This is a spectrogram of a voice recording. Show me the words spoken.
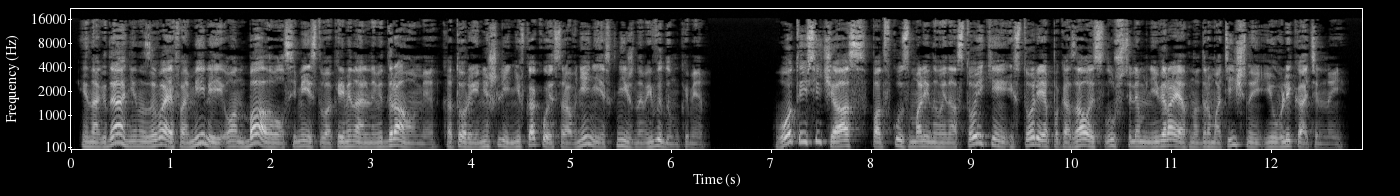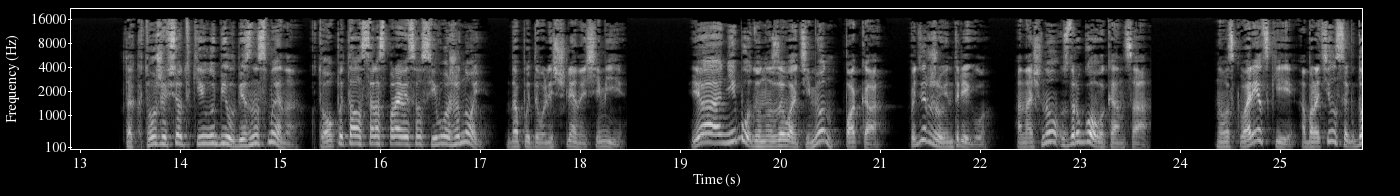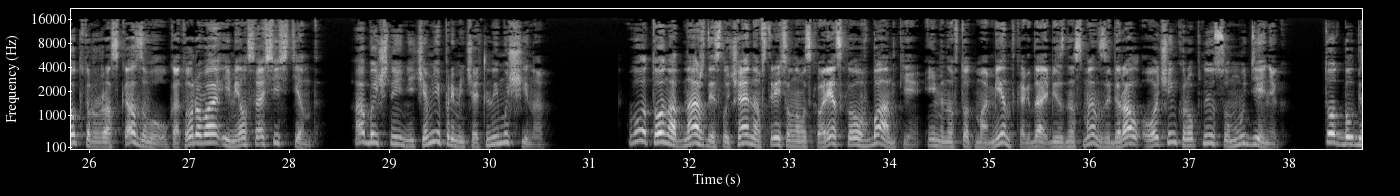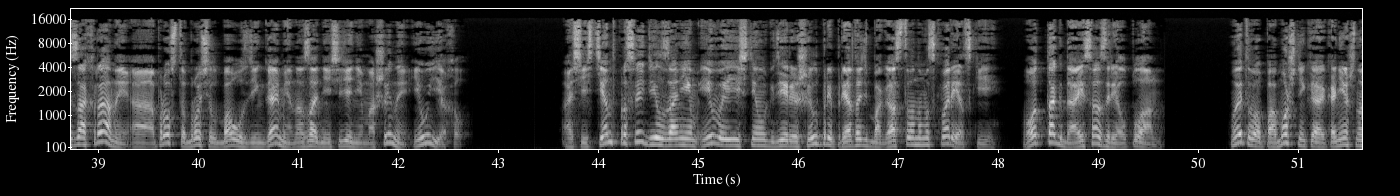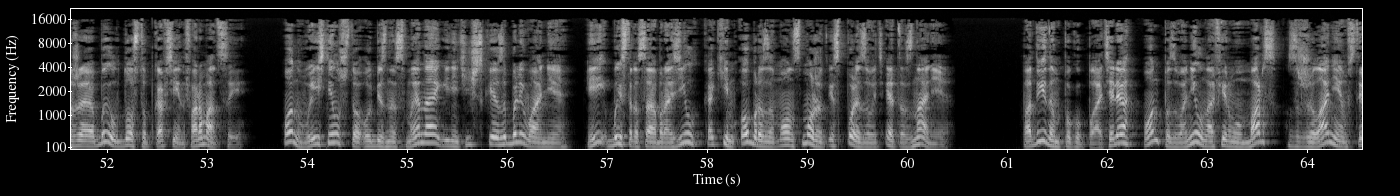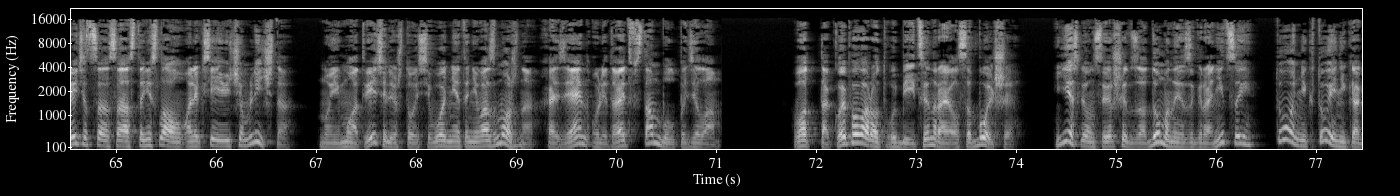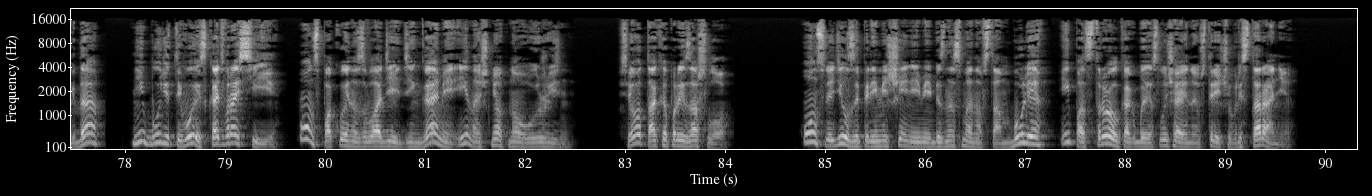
Иногда, не называя фамилий, он баловал семейство криминальными драмами, которые не шли ни в какое сравнение с книжными выдумками. Вот и сейчас, под вкус малиновой настойки, история показалась слушателям невероятно драматичной и увлекательной. «Так кто же все-таки убил бизнесмена? Кто пытался расправиться с его женой?» – допытывались члены семьи. «Я не буду называть имен пока, подержу интригу, а начну с другого конца». Новоскворецкий обратился к доктору Рассказову, у которого имелся ассистент, Обычный, ничем не примечательный мужчина. Вот он однажды случайно встретил Новоскворецкого в банке, именно в тот момент, когда бизнесмен забирал очень крупную сумму денег. Тот был без охраны, а просто бросил баул с деньгами на заднее сиденье машины и уехал. Ассистент проследил за ним и выяснил, где решил припрятать богатство Новоскворецкий. Вот тогда и созрел план. У этого помощника, конечно же, был доступ ко всей информации. Он выяснил, что у бизнесмена генетическое заболевание и быстро сообразил, каким образом он сможет использовать это знание. Под видом покупателя он позвонил на фирму «Марс» с желанием встретиться со Станиславом Алексеевичем лично, но ему ответили, что сегодня это невозможно, хозяин улетает в Стамбул по делам. Вот такой поворот убийце нравился больше. Если он совершит задуманное за границей, то никто и никогда не будет его искать в России. Он спокойно завладеет деньгами и начнет новую жизнь. Все так и произошло. Он следил за перемещениями бизнесмена в Стамбуле и подстроил как бы случайную встречу в ресторане.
